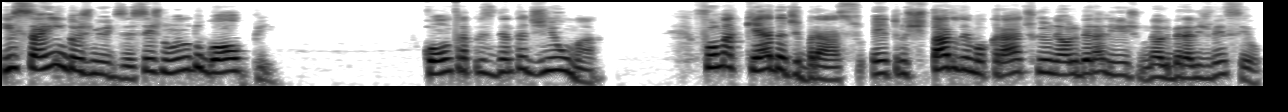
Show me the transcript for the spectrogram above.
e saí em 2016 no ano do golpe contra a presidenta Dilma. Foi uma queda de braço entre o Estado Democrático e o neoliberalismo. O neoliberalismo venceu.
